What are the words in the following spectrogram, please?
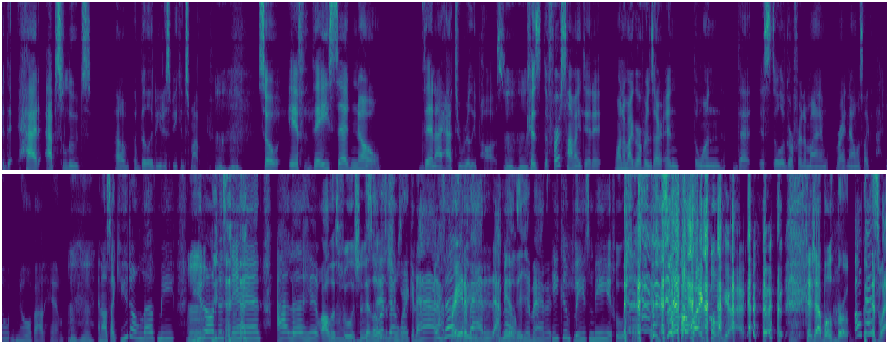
that had absolute um, ability to speak into my life. Mhm. So if they said no, then I had to really pause. Because the first time I did it, one of my girlfriends, are, and the one that is still a girlfriend of mine right now, was like, I don't know about him. Mhm. And I was like, You don't love me. Mm. You don't understand. I love him. All this Mhm. foolishness. The Lord's And gonna work like, it out. Exactly. I prayed about it. I feel good about it. He can please me. Foolishness. so I'm like, Oh my God. Because y'all both broke. Okay. That's why.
